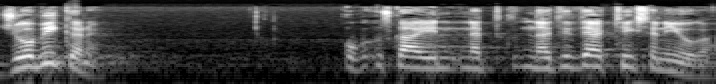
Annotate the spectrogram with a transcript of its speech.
जो भी करें उसका नतीजा ठीक से नहीं होगा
